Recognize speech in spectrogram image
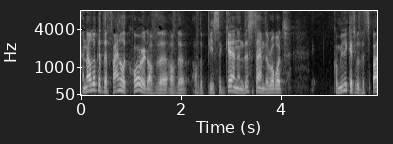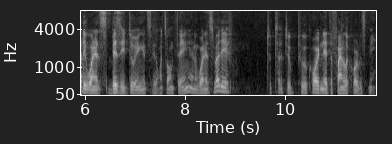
And now look at the final chord of the, of, the, of the piece again, and this time the robot communicates with its body when it's busy doing its, its own thing, and when it's ready to, to, to coordinate the final accord with me.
